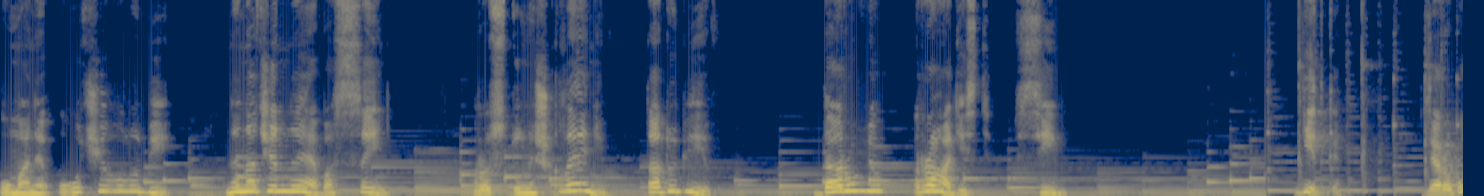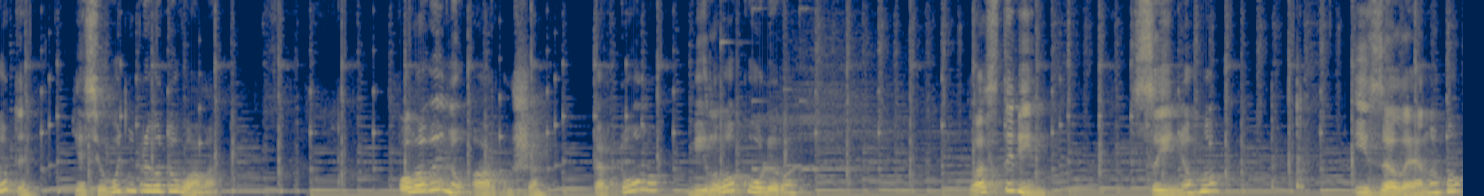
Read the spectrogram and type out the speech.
У мене очі голубі, неначе неба синь, росту між кленів та дубів, дарую радість всім. Дітки, для роботи я сьогодні приготувала половину аркуша картону білого кольору, пластилін синього і зеленого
